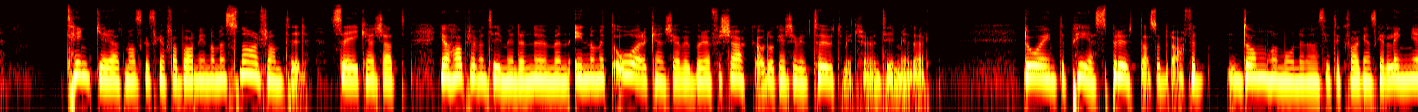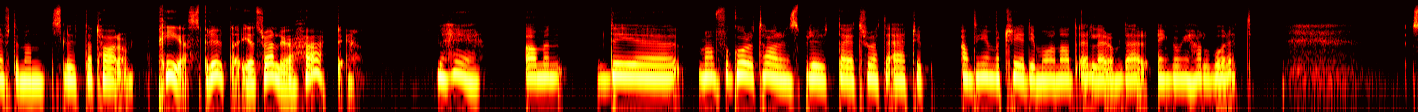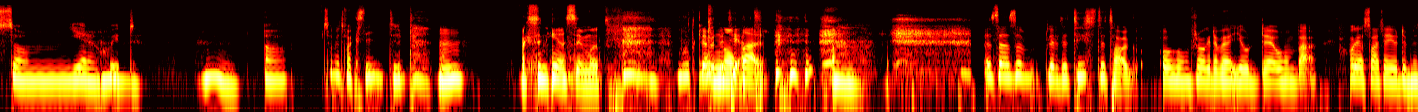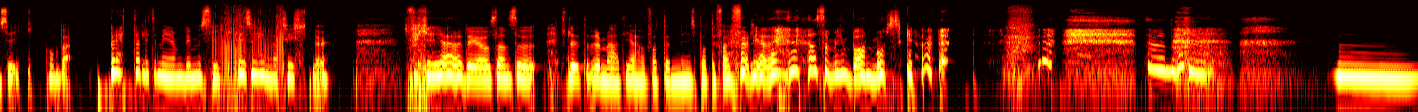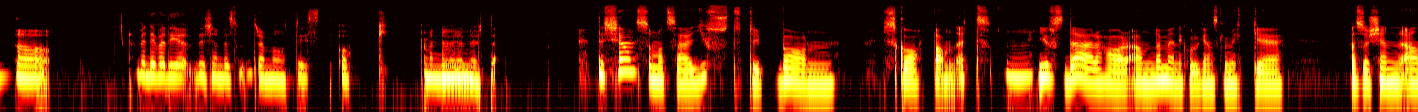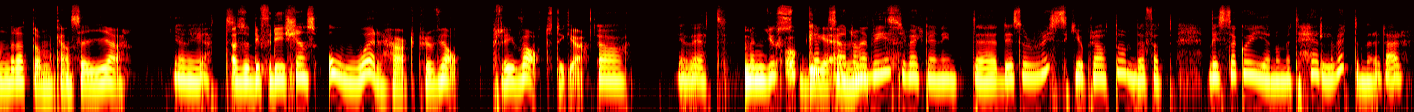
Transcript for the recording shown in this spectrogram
tänker att man ska skaffa barn inom en snar framtid. Säg kanske att jag har preventivmedel nu men inom ett år kanske jag vill börja försöka och då kanske jag vill ta ut mitt preventivmedel. Då är inte p-spruta så bra för de hormonerna sitter kvar ganska länge efter man slutar ta dem. P-spruta. Jag tror aldrig jag har hört det. Nej. Ja, men det, man får gå och ta en spruta. Jag tror att det är typ antingen var tredje månad eller om det är en gång i halvåret. Som ger en skydd. Mm. Ja, som ett vaccin typ. Mm. vaccinera sig mot Mot graviditet. Sen så blev det tyst ett tag och hon frågade vad jag gjorde och hon bara, och jag sa att jag gjorde musik. Hon bara, berätta lite mer om din musik, det är så himla tyst nu. Så fick jag göra det och sen så slutade det med att jag har fått en ny Spotify-följare, alltså min barnmorska. det var ändå kul. Ja. Men det var det, det kändes dramatiskt och men nu är den Mm. ute. Det känns som att så här, just typ barnskapandet, Mm. just där har andra människor ganska mycket, alltså känner andra att de kan säga. Jag vet. Alltså det, för det känns oerhört privat, privat tycker jag. ja, jag vet. Men just Och det att så här, de ämnet. vet ju verkligen inte, det är så risky att prata om det för att vissa går igenom ett helvete med det där.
